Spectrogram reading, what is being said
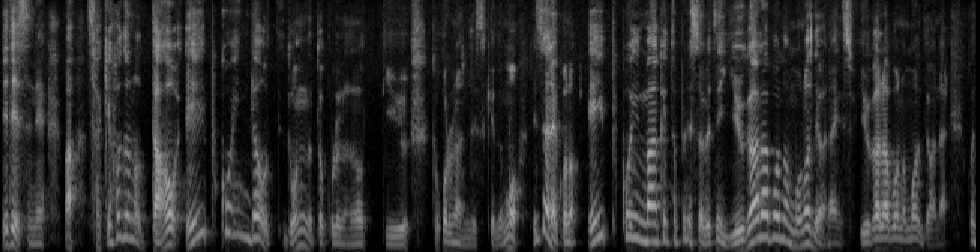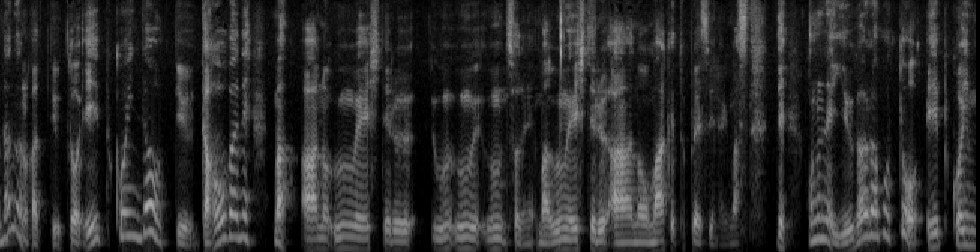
でですね、まあ、先ほどの DAO、エイプコイン DAO ってどんなところなのっていうところなんですけども、実はね、このエイプコインマーケットプレスは別にユガラボのものではないんですよ。ユガラボのものではない。これ何なのかっていうと、エイプコイン DAO っていう DAO がね、まあ、あの運営してる、運営、うん、そうだね、まあ、運営してるあのマーケットプレスになります。で、このね、ユガラボとエイプコイン、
